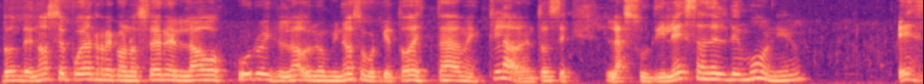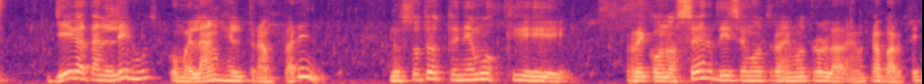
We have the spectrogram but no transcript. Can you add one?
donde no se pueden reconocer el lado oscuro y el lado luminoso porque todo está mezclado. Entonces, la sutileza del demonio es, llega tan lejos como el ángel transparente. Nosotros tenemos que reconocer, dice en, otro, en, otro, en otra parte,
